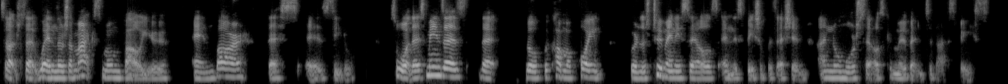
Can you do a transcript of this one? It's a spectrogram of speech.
such that when there's a maximum value n bar, this is zero. So what this means is that there'll become a point where there's too many cells in the spatial position and no more cells can move into that space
